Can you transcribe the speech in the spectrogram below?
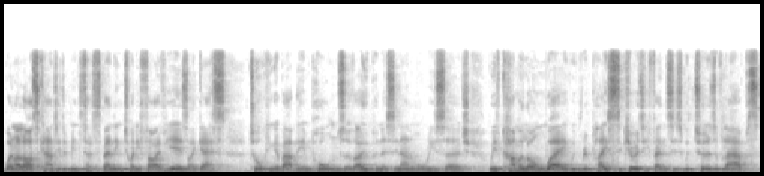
when I last counted, had been spending 25 years, I guess, talking about the importance of openness in animal research. We've come a long way. We've replaced security fences with tours of labs,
